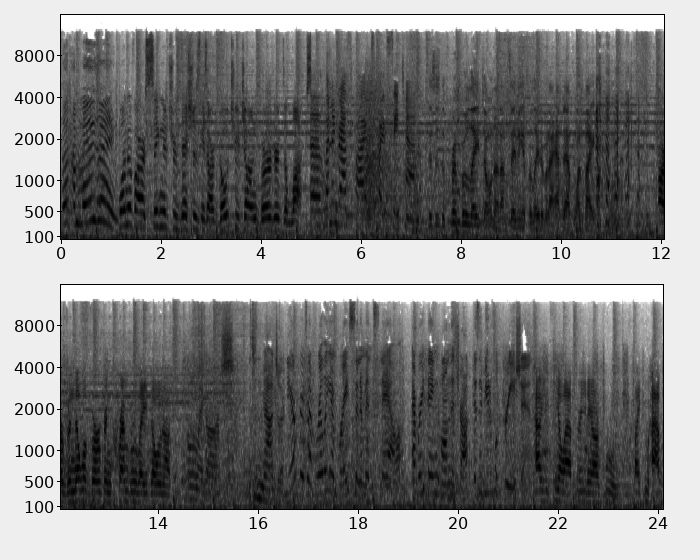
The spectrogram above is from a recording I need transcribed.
That's amazing. One of our signature dishes is our gochujang burger deluxe. Uh, lemongrass pie was quite seitan. This is the creme brulee donut. I'm saving it for later, but I have to have one bite. Our vanilla bourbon creme brulee donut. Oh my gosh. This is magic. New Yorkers have really embraced cinnamon snail. Everything on the truck is a beautiful creation. How you feel after eating our food. Like you have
